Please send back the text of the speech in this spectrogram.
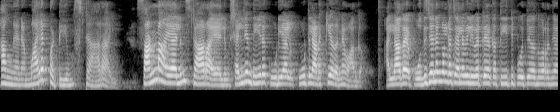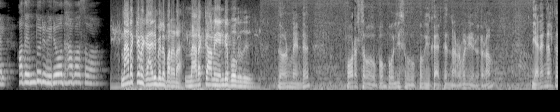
അങ്ങനെ മരപ്പട്ടിയും സ്റ്റാറായി. സണ്ണായാലും സ്റ്റാറായാലും ശല്യം തീരെ കൂടിയാൽ കൂട്ടിലടക്കിയ തന്നെ മാർഗം. അല്ലാതെ പൊതുജനങ്ങളുടെ ചെലവിൽ ഇവറ്റെയൊക്കെ തീറ്റിപ്പോറ്റുക എന്ന് പറഞ്ഞാൽ അതെന്തൊരു വിരോധാഭാസമാ? നടക്കണ കാര്യം വല്ല പറയടാ. നടക്കാമേ എങ്ക പോകരുത്. ഗവൺമെന്റ് ഫോറസ്റ്റ് വകുപ്പും പോലീസ് വകുപ്പും ഇക്കാര്യത്തിൽ നടപടിയെടുക്കണം ജനങ്ങൾക്ക്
